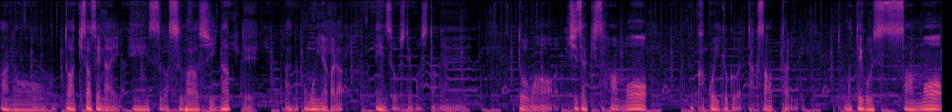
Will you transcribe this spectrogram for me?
あの本当飽きさせない演出が素晴らしいなってあの思いながら演奏してましたね。あとまあ石崎さんもかっこいい曲がたくさんあったりあと手越さんも、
